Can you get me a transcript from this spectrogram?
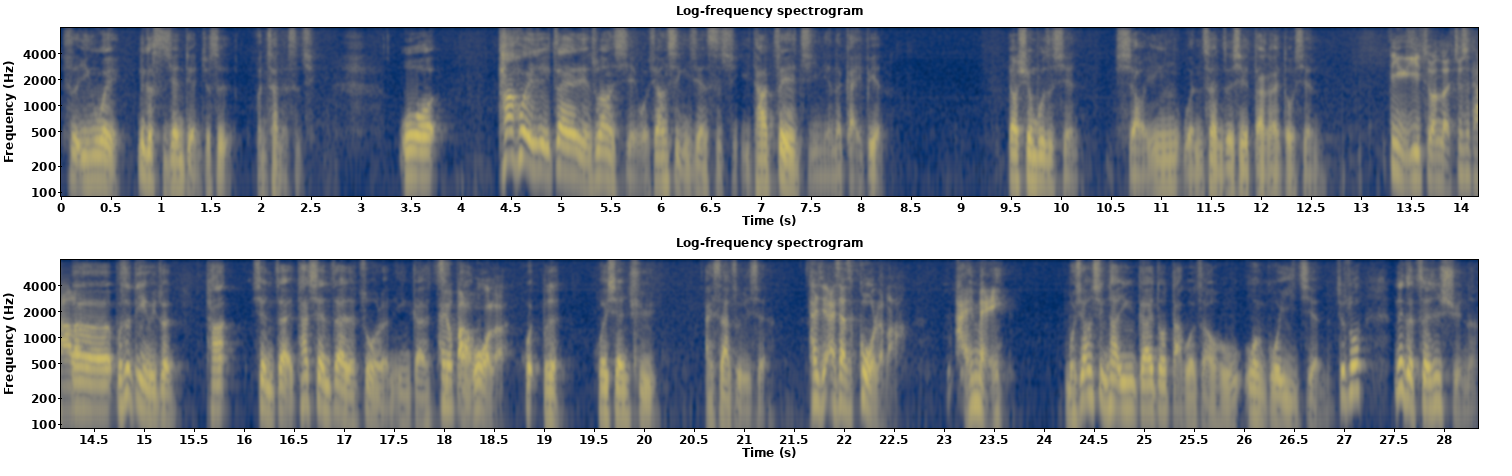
是因为那个时间点就是文灿的事情。我他会在脸书上写，我相信一件事情，以他这几年的改变，要宣布之前，小英、文灿这些大概都先。定于一尊了，就是他了。呃，不是定于一尊，他现在他现在的做人应该他有把握了，会不是会先去艾萨注一下，他已经艾萨是过了吧？还没，我相信他应该都打过招呼，问过意见。就说那个征询呢，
